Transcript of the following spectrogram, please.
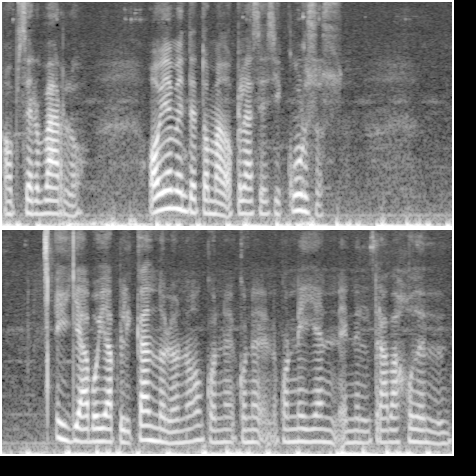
A observarlo. Obviamente he tomado clases y cursos. Y ya voy aplicándolo, ¿no? Con, el- con, el- con ella en, en el trabajo del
